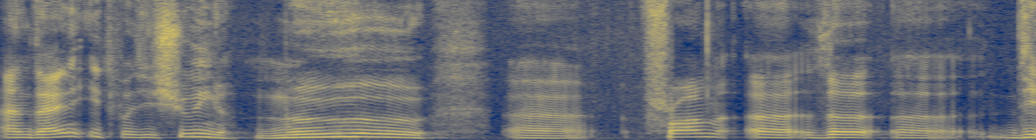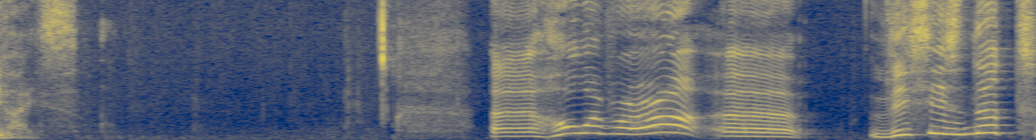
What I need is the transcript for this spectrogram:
and then it was issuing Me uh, from uh, the uh, device. Uh, however, uh, this is not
